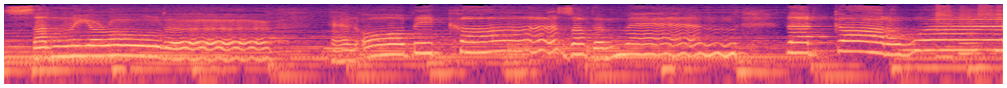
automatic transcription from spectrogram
Suddenly you're older, and all because of the man that got away.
